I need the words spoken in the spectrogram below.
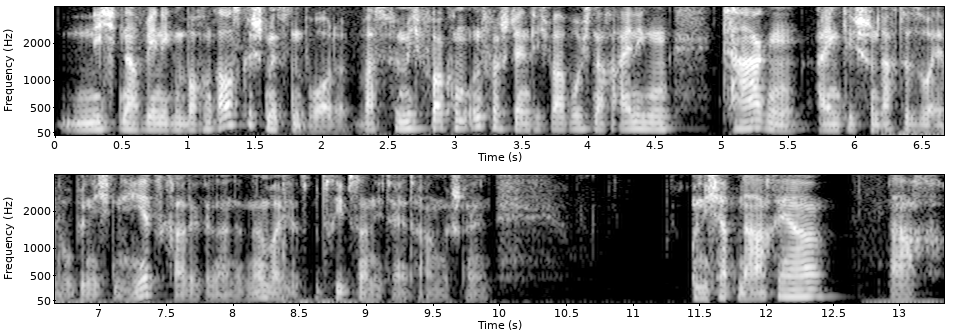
nicht nach wenigen Wochen rausgeschmissen wurde, was für mich vollkommen unverständlich war, wo ich nach einigen Tagen eigentlich schon dachte, so, ey, wo bin ich denn hier jetzt gerade gelandet, ne? war ich als Betriebssanitäter angestellt. Und ich habe nachher, nach,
